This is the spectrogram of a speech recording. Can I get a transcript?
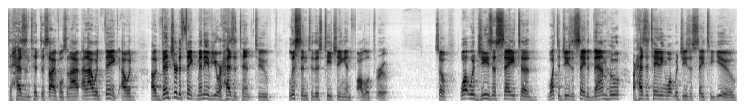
to hesitant disciples? And I, and I would think, I would, I would venture to think many of you are hesitant to listen to this teaching and follow through. So, what would Jesus say to, what did Jesus say to them who are hesitating? What would Jesus say to you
